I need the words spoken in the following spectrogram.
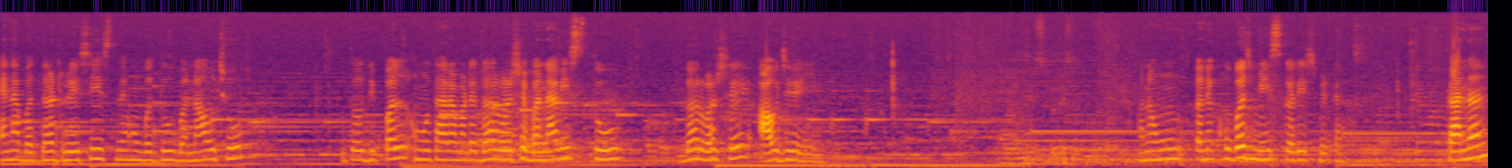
એના બધા ડ્રેસીસને હું બધું બનાવું છું. તો દીપલ, હું તારા માટે દર વર્ષે બનાવીશ તું દર વર્ષે આવજે અહીં. અને હું તને ખૂબ જ મિસ કરીશ બેટા. કાનન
